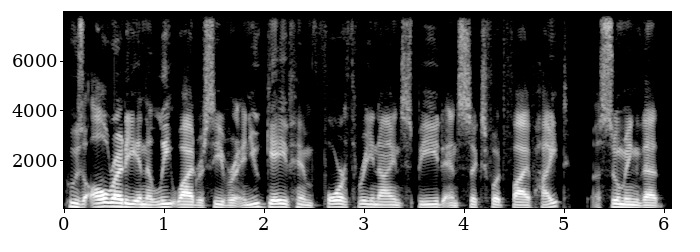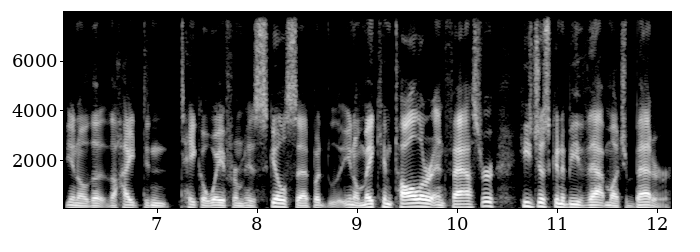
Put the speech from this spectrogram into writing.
who's already an elite wide receiver, and you gave him 439 speed and six foot five height, assuming that you know the, the height didn't take away from his skill set but you know make him taller and faster he's just going to be that much better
